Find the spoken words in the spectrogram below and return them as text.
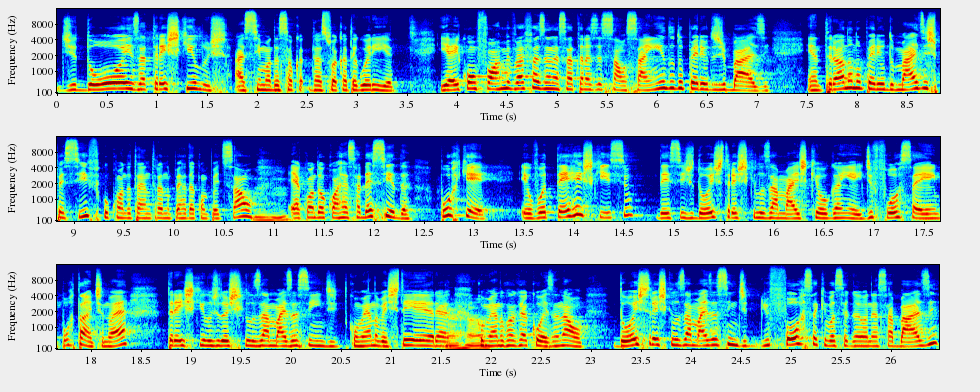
de 2 a 3 quilos acima da sua, da sua categoria. E aí, conforme vai fazendo essa transição, saindo do período de base, entrando no período mais específico, quando está entrando perto da competição, é quando ocorre essa descida. Por quê? Eu vou ter resquício desses 2, 3 quilos a mais que eu ganhei de força, aí é importante, não é 3 quilos, 2 quilos a mais, assim, de comendo besteira, Aham. comendo qualquer coisa. Não, 2, 3 quilos a mais, assim, de, de força que você ganhou nessa base.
